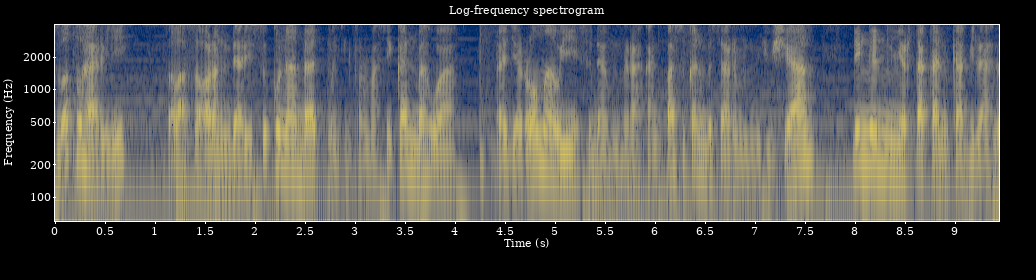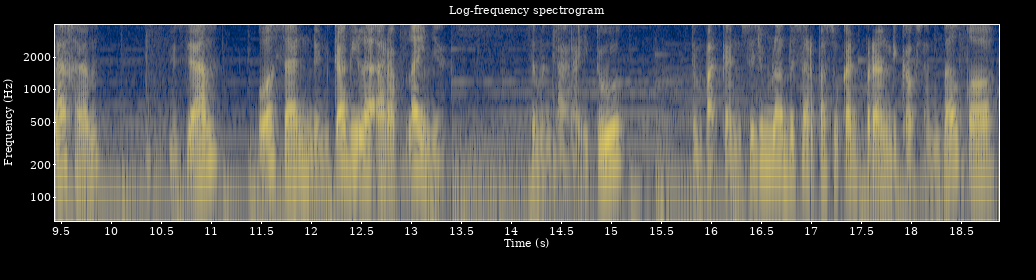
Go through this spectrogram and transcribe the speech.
Suatu hari, salah seorang dari suku Nabat menginformasikan bahwa Raja Romawi sedang mengerahkan pasukan besar menuju Syam dengan menyertakan kabilah Laham, Yuzam, Wosan, dan kabilah Arab lainnya. Sementara itu, tempatkan sejumlah besar pasukan perang di kawasan Balko,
